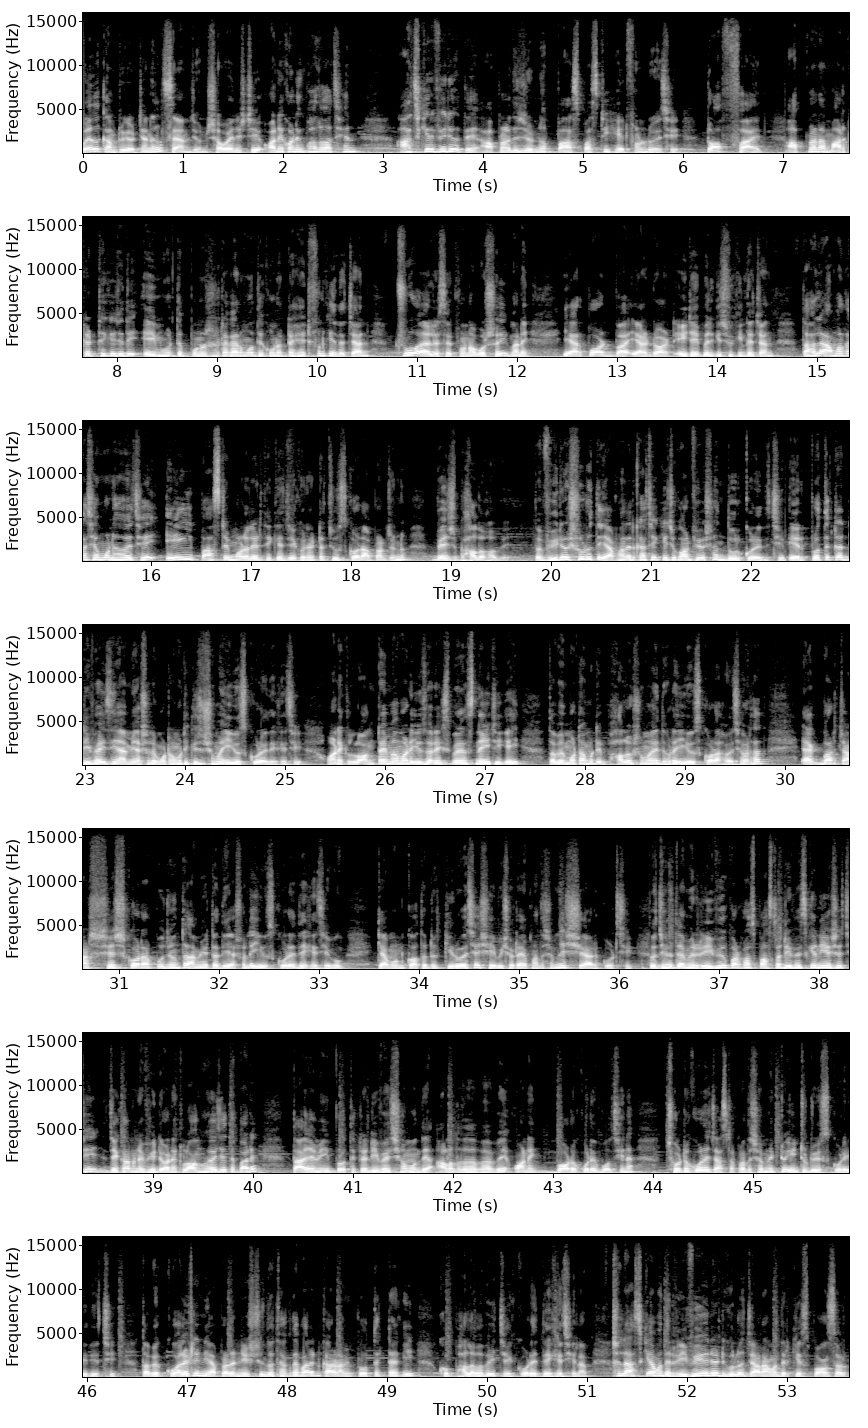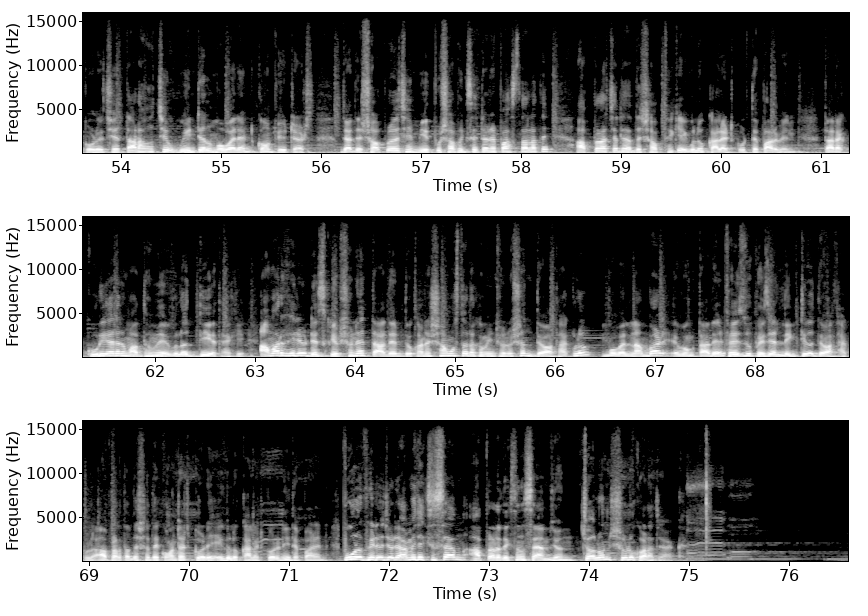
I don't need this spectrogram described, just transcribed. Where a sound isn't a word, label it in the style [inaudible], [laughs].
Welcome to your channel স্যামজন সবাই নিশ্চয়ই অনেক অনেক ভালো আছেন। আজকের ভিডিওতে আপনাদের জন্য পাঁচ পাঁচটি হেডফোন রয়েছে। টপ ফাইভ আপনারা মার্কেট থেকে যদি এই মুহূর্তে পনেরোশো টাকার মধ্যে কোনো একটা হেডফোন কিনতে চান ট্রু ওয়্যারলেস হেডফোন অবশ্যই মানে এয়ারপড বা এয়ারডট এই টাইপের কিছু কিনতে চান, তাহলে আমার কাছে মনে হয়েছে এই পাঁচটি মডেলের থেকে যে কোনো একটা চুজ করা আপনার জন্য বেশ ভালো হবে। তো ভিডিও শুরুতেই আপনাদের কাছে কিছু কনফিউশন দূর করে দিচ্ছি। এর প্রত্যেকটা ডিভাইসই আমি আসলে মোটামুটি কিছু সময় ইউজ করে দেখেছি। অনেক লং টাইম আমার ইউজার এক্সপিরিয়েন্স নেই ঠিকই, তবে মোটামুটি ভালো সময় ধরে ইউজ করা হয়েছে। অর্থাৎ একবার চার্জ শেষ করা পর্যন্ত আমি এটা দিয়ে আসলে ইউজ করে দেখেছি এবং কেমন কতটুকু কী রয়েছে সেই বিষয়টা আপনাদের সামনে শেয়ার করছি। তো যেহেতু আমি রিভিউ পারপাস পাঁচটা ডিভাইসকে নিয়ে এসেছি, যে কারণে ভিডিও অনেক লং হয়ে যেতে পারে, তাই আমি প্রত্যেকটা ডিভাইস সম্বন্ধে আলাদাভাবে অনেক বড় করে বলছি না, ছোট করে জাস্ট আপনাদের সামনে একটু ইন্ট্রোডিউস করে দিচ্ছি। তবে কোয়ালিটি নিয়ে আপনারা নিশ্চিন্ত থাকতে পারেন, কারণ আমি প্রত্যেকটাকেই খুব ভালোভাবেই চেক করে দেখেছিলাম। আসলে আজকে আমাদের রিভিউ ইউনিটগুলো যারা আমাদেরকে স্পন্সর করেছে, তারা হচ্ছে উইন্টেল মোবাইল অ্যান্ড কম্পিউটার্স যাদের সব রয়েছে মিরপুর শপিং সেন্টারের পাঁচতলাতে, আপনারা চাইলে তাদের সব থেকে এগুলো কালেক্ট করতে পারবেন। তারা কুরিয়ারের মাধ্যমে এগুলো দিয়ে থাকে। আমার ভিডিও ডিসক্রিপশনে তাদের দোকানে সমস্ত রকম ইনফরমেশন দেওয়া থাকল মোবাইল নাম্বার এবং তাদের ফেসবুক পেজের লিঙ্কটিও দেওয়া থাকল। আপনারা তাদের সাথে কন্ট্যাক্ট করে এগুলো কালেক্ট করে নিতে পারেন। পুরো ভিডিও জুড়ে আমি দেখছি স্যাম আপনারা দেখছেন স্যামজন চলুন শুরু করা যাক।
